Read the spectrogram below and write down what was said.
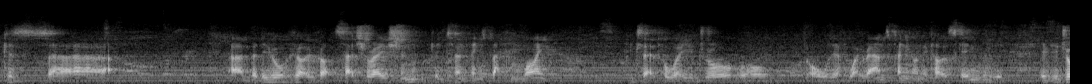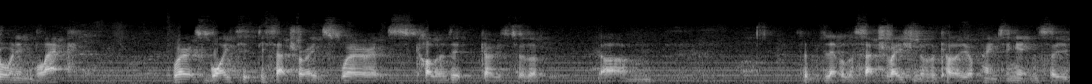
Because, um, uh, uh, but you've also got saturation. You can turn things black and white, except for where you draw, or, or the other way around, depending on the colour scheme. If you're drawing in black, where it's white, it desaturates. Where it's coloured, it goes to the um, the level of saturation of the colour you're painting in. So you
